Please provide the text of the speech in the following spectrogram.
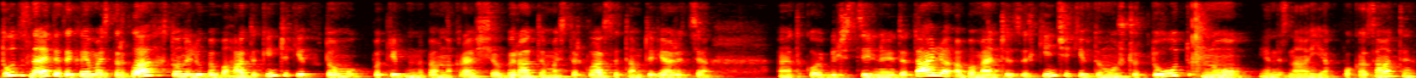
тут, знаєте, такий майстер-клас, хто не любить багато кінчиків, тому потрібно, напевно, краще обирати майстер-класи там, де в'яжеться е, такою більш цільною деталю або менше цих кінчиків, тому що тут, ну, я не знаю, як показати.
